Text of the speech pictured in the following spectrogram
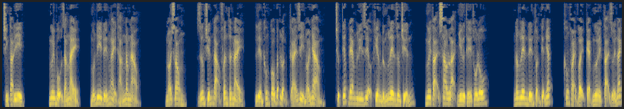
Chính ta đi. Ngươi bộ dáng này, muốn đi đến ngày tháng năm nào? Nói xong, dương chiến đạo phân thân này, liền không có bất luận cái gì nói nhảm, trực tiếp đem lý diệu khiêng đứng lên dương chiến, ngươi tại sao lại như thế thô lỗ? Nâng lên đến thuận tiện nhất, không phải vậy kẹp ngươi tại dưới nách.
